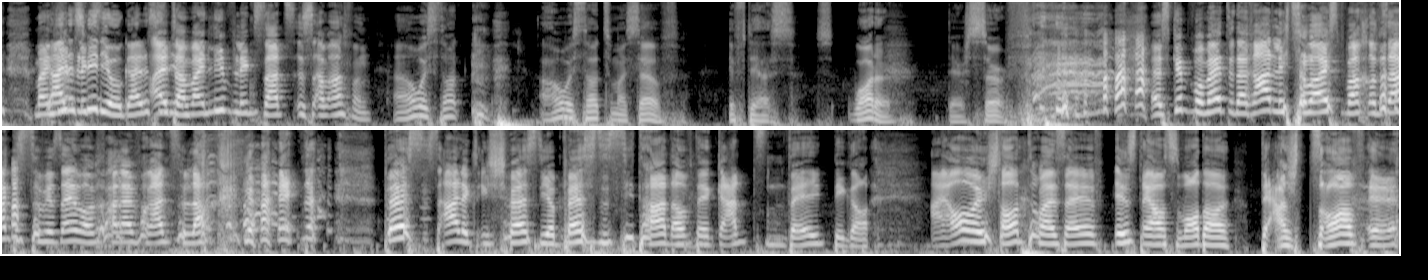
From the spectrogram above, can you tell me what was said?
mein Geiles Lieblings Video, geiles Alter, Video. mein Lieblingssatz ist am Anfang. I always thought, I always thought to myself, if there's water, there's surf. es gibt Momente, da radel ich zum Eisbach und sag es zu mir selber und fange einfach an zu lachen. Alter. Bestes, Alex, ich schwör's dir, bestes Zitat auf der ganzen Welt, Digga. I always thought to myself, is there's water, there's surf, ey.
